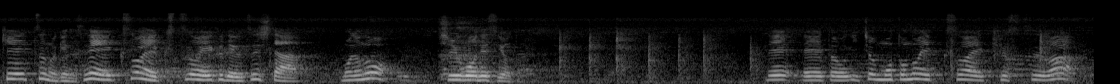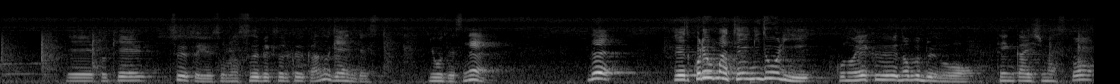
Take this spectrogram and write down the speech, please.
K、K2 の弦ですね。X1、X2 を F で移したものの集合ですよと。で、えー、と一応元の X1、X2 は、えー、と K 2というその数ベクトル空間の弦ですというですね。で、えー、これをまあ定義通りこの F の部分を展開しますと、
